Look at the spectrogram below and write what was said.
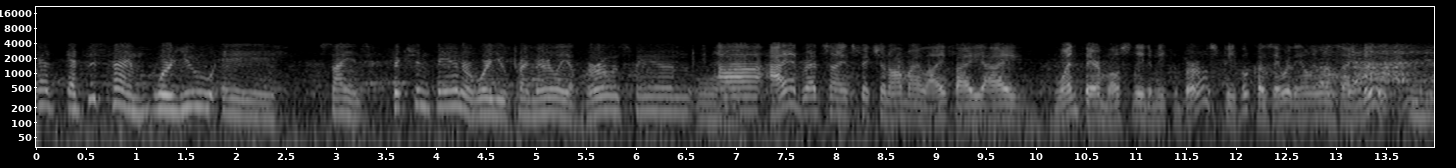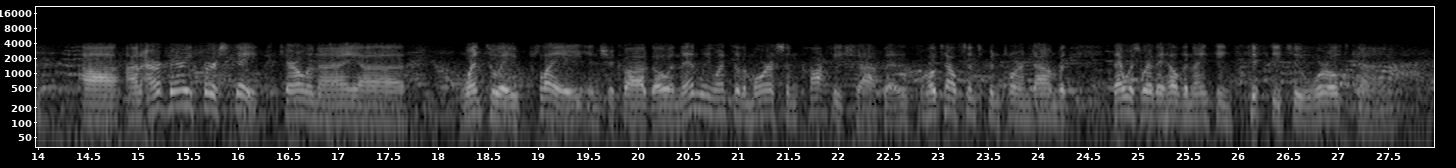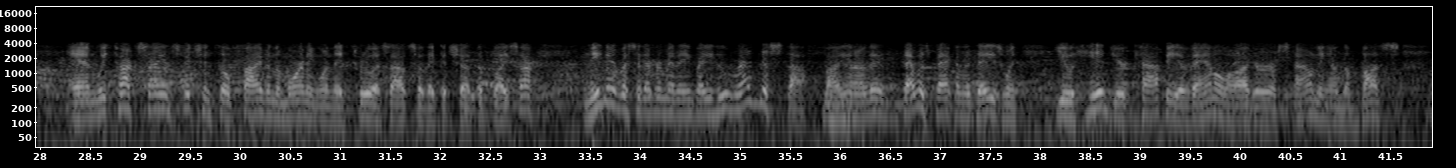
At, at this time, were you a science fiction fan, or were you primarily a Burroughs fan? Or Uh, I had read science fiction all my life. I, I went there mostly to meet the Burroughs people because they were the only ones I knew. Uh, on our very first date, Carol and I uh, went to a play in Chicago, and then we went to the Morrison Coffee Shop. The hotel's since been torn down, but that was where they held the 1952 WorldCon. And we talked science fiction till five in the morning when they threw us out so they could shut the place off. Neither of us had ever met anybody who read this stuff. Uh, you know, that, that was back in the days when you hid your copy of Analog or Astounding on the bus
